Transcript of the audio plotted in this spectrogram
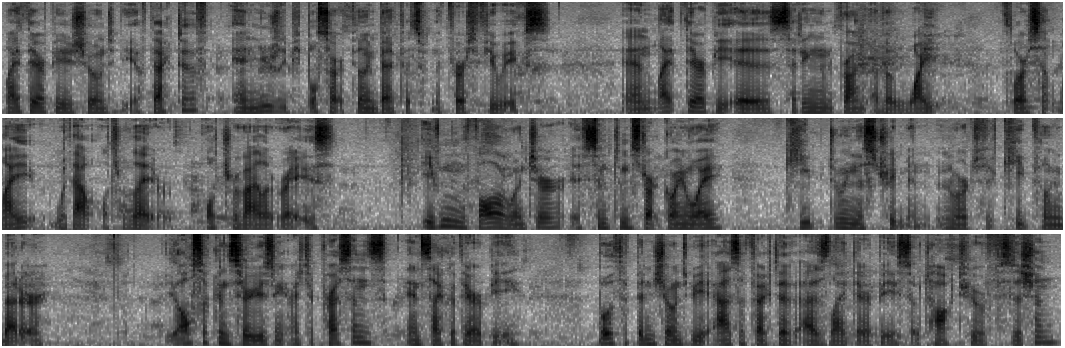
Light therapy is shown to be effective, and usually people start feeling benefits in the first few weeks. And light therapy is sitting in front of a white fluorescent light without ultraviolet, ultraviolet rays. Even in the fall or winter, if symptoms start going away, keep doing this treatment in order to keep feeling better. You also consider using antidepressants and psychotherapy. Both have been shown to be as effective as light therapy, so talk to your physician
